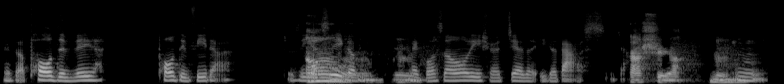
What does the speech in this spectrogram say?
那个 Paul DeVita，Paul DeVita。就是也是一个美国生物力学界的一个大师，这样。大师啊，嗯嗯。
